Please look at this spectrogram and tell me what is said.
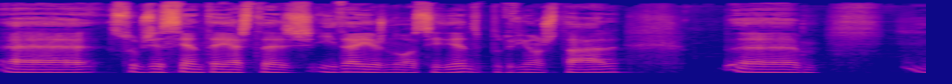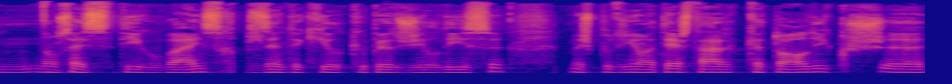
uh, subjacente a estas ideias no Ocidente poderiam estar uh, não sei se digo bem, se representa aquilo que o Pedro Gil disse, mas poderiam até estar católicos uh,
